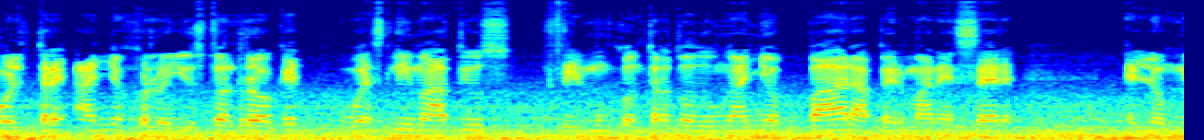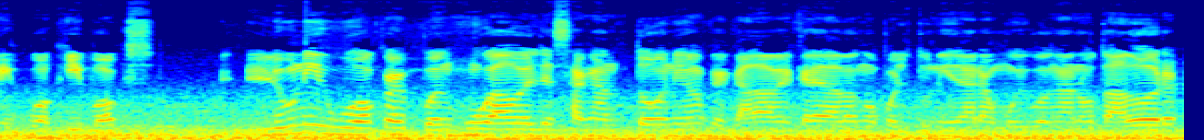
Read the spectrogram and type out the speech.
por tres años con los Houston Rockets. Wesley Matthews firma un contrato de un año para permanecer en los Milwaukee Bucks. Looney Walker, buen jugador de San Antonio, que cada vez que le daban oportunidad era muy buen anotador.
